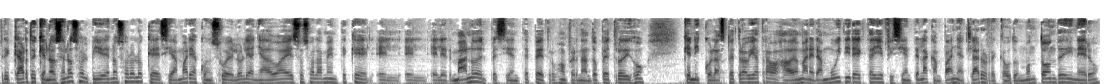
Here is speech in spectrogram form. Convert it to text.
Ricardo, y que no se nos olvide no solo lo que decía María Consuelo, le añado a eso solamente que el, el- el- hermano del presidente Petro, Juan Fernando Petro, dijo que Nicolás Petro había trabajado de manera muy directa y eficiente en la campaña. Claro, recaudó un montón de dinero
